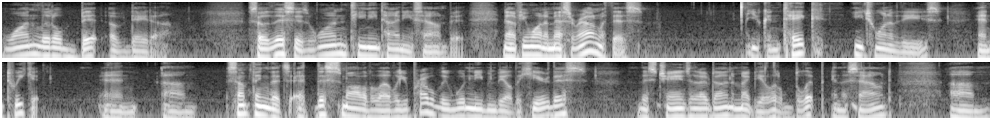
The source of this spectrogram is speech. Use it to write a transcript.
one little bit of data. So this is one teeny tiny sound bit. Now if you want to mess around with this, you can take each one of these and tweak it and um, something that's at this small of a level, you probably wouldn't even be able to hear this, this change that I've done. It might be a little blip in the sound. Um,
